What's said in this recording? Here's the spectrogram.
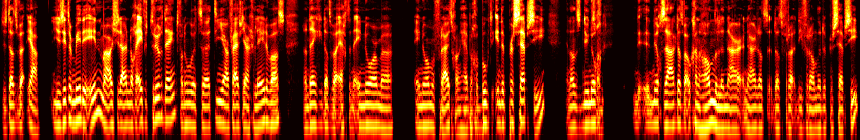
Dus dat we, ja, je zit er middenin, maar als je daar nog even terugdenkt van hoe het eh, tien jaar, vijftien jaar geleden was, dan denk ik dat we echt een enorme, enorme vooruitgang hebben geboekt in de perceptie. En dan is het nu nog, nog zaak dat we ook gaan handelen naar, naar dat, dat, die veranderde perceptie.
